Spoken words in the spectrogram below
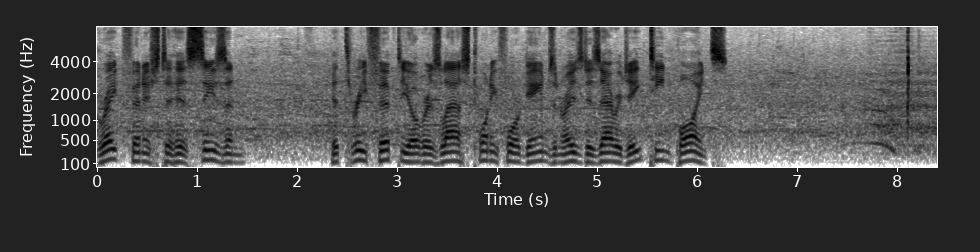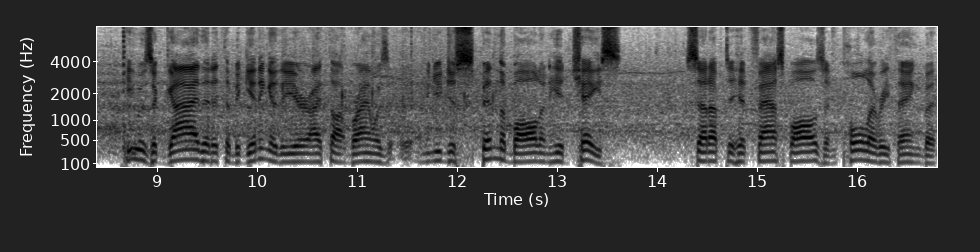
great finish to his season. Hit 350 over his last 24 games and raised his average 18 points. He was a guy that at the beginning of the year I thought Brian was I mean you just spin the ball and he'd chase set up to hit fastballs and pull everything but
